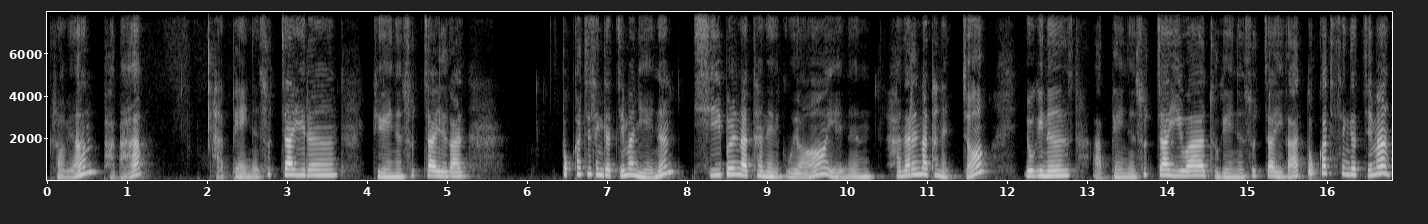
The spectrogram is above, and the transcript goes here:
그러면 봐봐. 앞에 있는 숫자 1은 뒤에 있는 숫자 1과 똑같이 생겼지만 얘는 10을 나타내고요. 얘는 하나를 나타냈죠. 여기는 앞에 있는 숫자 2와 두 개 있는 숫자 2가 똑같이 생겼지만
